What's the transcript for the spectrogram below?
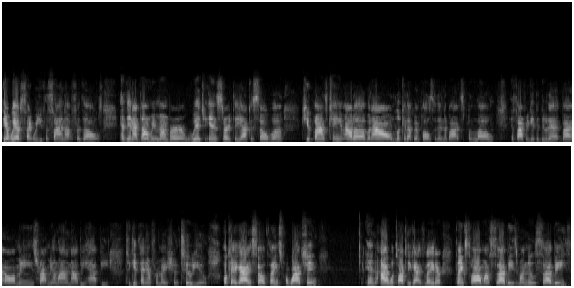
their website where you can sign up for those. And then I don't remember which insert the Yakisoba coupons came out of, but I'll look it up and post it in the box below. If I forget to do that, by all means, drop me a line and I'll be happy to get that information to you. Okay, guys, so thanks for watching. And I will talk to you guys later. Thanks to all my subbies, my new subbies.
